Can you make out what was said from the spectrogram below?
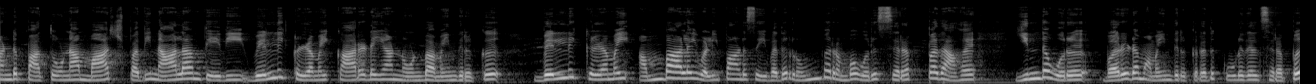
ஆண்டு பார்த்தோன்னா மார்ச் பதினாலாம் தேதி வெள்ளிக்கிழமை காரடையான் நோன்பு அமைந்திருக்கு. வெள்ளிக்கிழமை அம்பாளை வழிபாடு செய்வது ரொம்ப ரொம்ப ஒரு சிறப்பதாக இந்த ஒரு வருடம் அமைந்திருக்கிறது. கூடுதல் சிறப்பு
